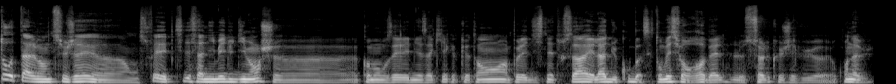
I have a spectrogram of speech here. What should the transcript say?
totalement de sujet, on se fait des petits dessins animés du dimanche, comme on faisait les Miyazaki il y a quelques temps, un peu les Disney, tout ça, et là du coup, bah, c'est tombé sur Rebelle, le seul que j'ai vu, qu'on a vu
